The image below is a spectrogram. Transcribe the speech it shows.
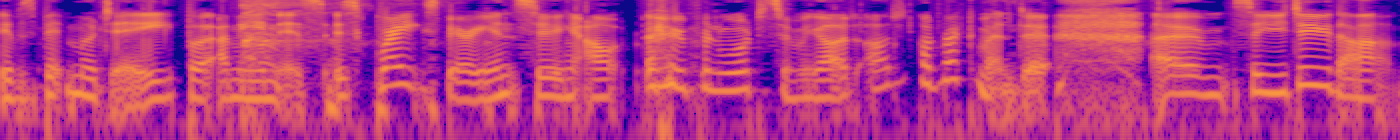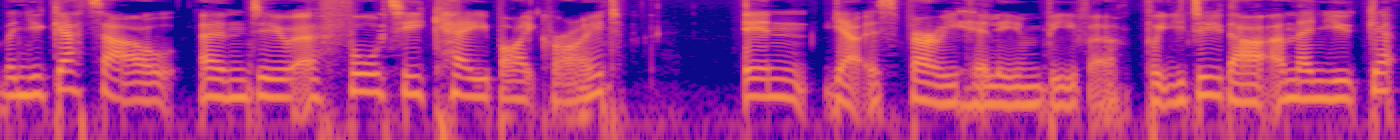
it was a bit muddy, but I mean, it's it's great experience doing out open water swimming. I'd, I'd, I'd recommend it. Um, so you do that, then you get out and do a 40k bike ride. In yeah, it's very hilly in Belvoir, but you do that, and then you get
